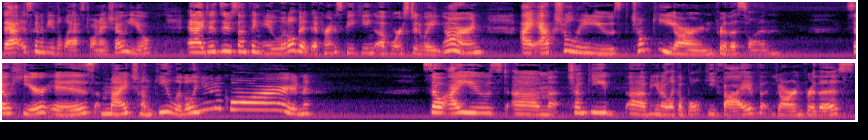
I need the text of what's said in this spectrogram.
that is going to be the last one I show you. And I did do something a little bit different. Speaking of worsted weight yarn, I actually used chunky yarn for this one. So here is my chunky little unicorn. So I used um, chunky, uh, you know, like a bulky five yarn for this.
